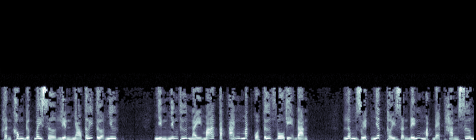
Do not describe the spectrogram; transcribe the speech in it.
hận không được bây giờ liền nhào tới tựa như, nhìn những thứ này mã tặc ánh mắt của tứ vô kỵ đản, lâm duyệt nhất thời dẫn đến mặt đẹp hàn xương,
